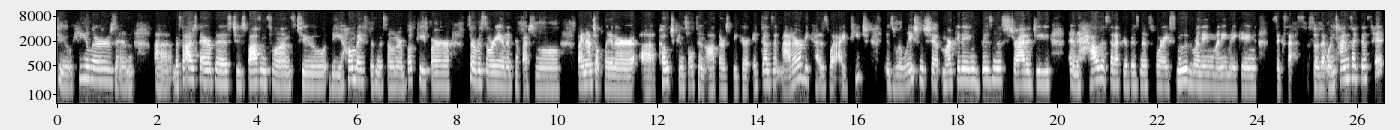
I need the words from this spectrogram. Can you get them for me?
to healers and uh, massage therapists, to spas and salons, to the home-based business owner, bookkeeper, service-oriented professional, financial planner, uh, coach, consultant, author, speaker. It doesn't matter because what I teach is relationship marketing, business strategy, and how to set up your business for a smooth running, money-making success so that when times like this hit,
